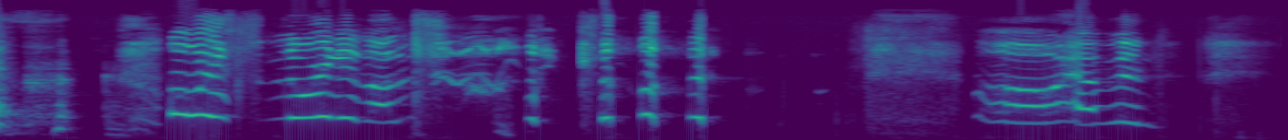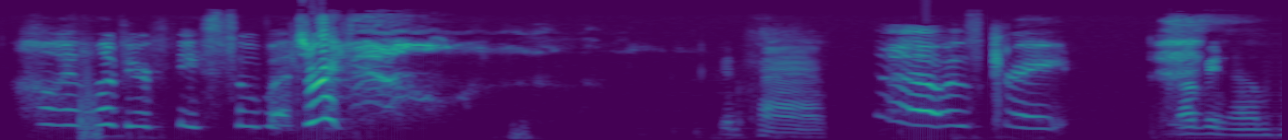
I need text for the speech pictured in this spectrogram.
oh i snorted on oh my god oh evan oh i love your face so much right now Good time. that was great Love you, Nam.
